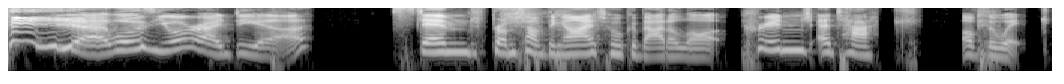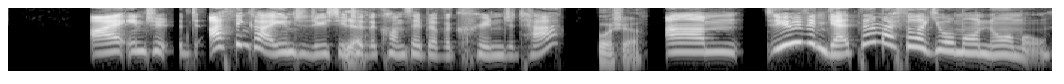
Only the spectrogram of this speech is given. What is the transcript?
yeah, what was your idea? Stemmed from something I talk about a lot: cringe attack of the week. I intro- I think I introduced you Yeah. to the concept of a cringe attack. For sure. Um, do you even get them? I feel like you're more normal.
